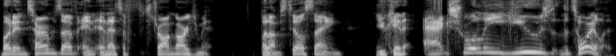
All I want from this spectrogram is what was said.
But in terms of, and, and that's a strong argument, but I'm still saying you can actually use the toilet.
